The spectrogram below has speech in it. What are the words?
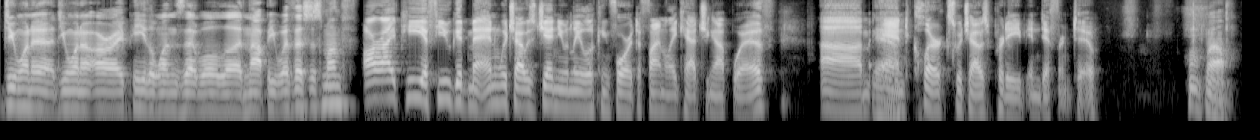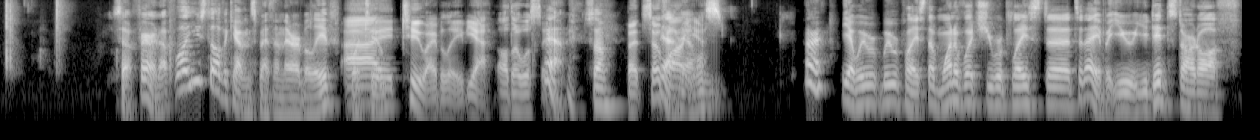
Do you want to? Do you want to RIP the ones that will uh, not be with us this month? R.I.P. A Few Good Men, which I was genuinely looking forward to finally catching up with, um, Yeah. and Clerks, which I was pretty indifferent to. Well, so fair enough. Well, you still have a Kevin Smith in there, I believe, or Uh, two. two, I believe. Yeah, although we'll see. Yeah. So But so Yeah, far, yeah, well- yes. all right. Yeah, we re- we replaced them. One of which you replaced uh, today, but you you did start off,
